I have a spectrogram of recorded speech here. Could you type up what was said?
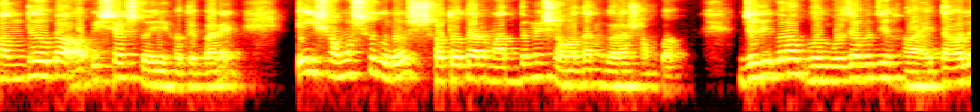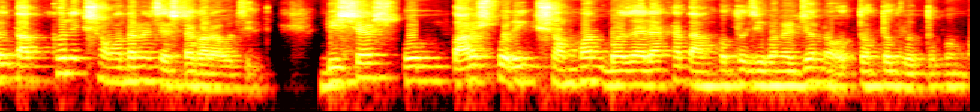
সন্দেহ বা অবিশ্বাস তৈরি হতে পারে। এই সমস্যাগুলো সততার মাধ্যমে সমাধান করা সম্ভব। যদি কোনো ভুল বোঝাবুঝি হয়, তাহলে তাৎক্ষণিক সমাধানের চেষ্টা করা উচিত। বিশ্বাস ও পারস্পরিক সম্মান বজায় রাখা দাম্পত্য জীবনের জন্য অত্যন্ত গুরুত্বপূর্ণ।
